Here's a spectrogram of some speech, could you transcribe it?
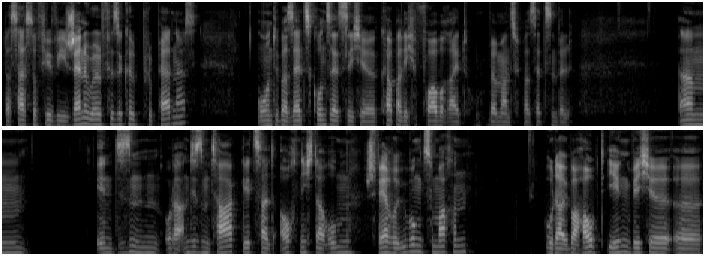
Das heißt so viel wie General Physical Preparedness und übersetzt grundsätzliche körperliche Vorbereitung, wenn man es übersetzen will. Ähm, in diesem oder an diesem Tag geht es halt auch nicht darum, schwere Übungen zu machen oder überhaupt irgendwelche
